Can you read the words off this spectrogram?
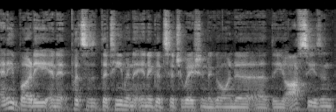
anybody, and it puts the team in, in a good situation to go into uh, the off season,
